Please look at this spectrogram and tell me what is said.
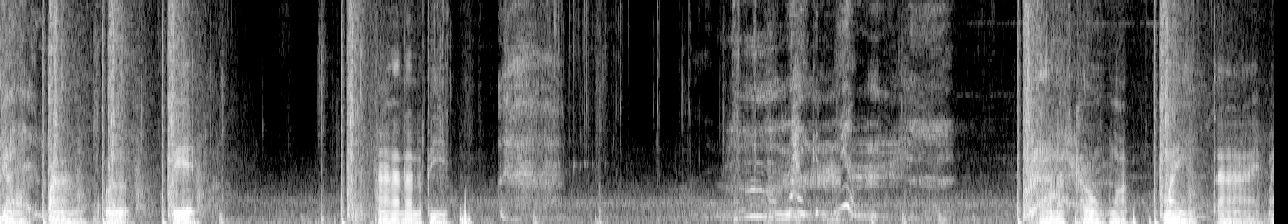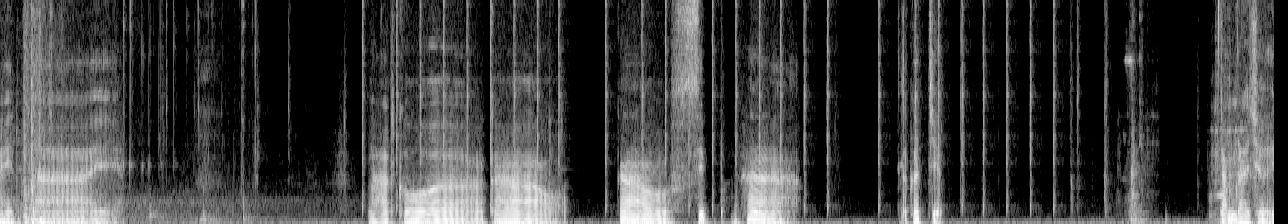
อย่างปังเป๊ะเป๊ะห้านัดแล้วนพี่ห้านัดเข้าหัว ไม่ตาย ไม่ตาย รหัสก็เก้าเก้าสิบห้าแล้วก็เจ็ดจำได้เฉย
